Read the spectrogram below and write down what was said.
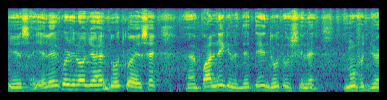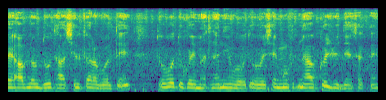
یہ صحیح ہے۔ لیکن کچھ لوگ جو ہے دودھ کو ایسے پالنے کے لیے دیتے ہیں، دودھ اس کے لیے مفت جو ہے آپ لوگ دودھ حاصل کر بولتے ہیں، تو وہ تو کوئی مسئلہ نہیں ہوا تو ویسے مفت میں آپ کچھ بھی دے سکتے ہیں۔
